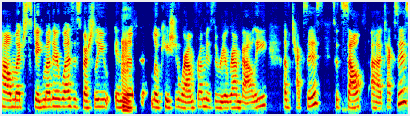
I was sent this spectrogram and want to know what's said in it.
how much stigma there was, especially in mm. the location where I'm from, is the Rio Grande Valley of Texas. So it's South uh, Texas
